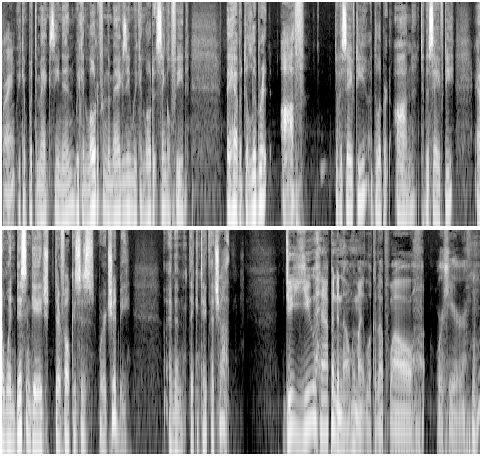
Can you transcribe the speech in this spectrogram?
Right. We can put the magazine in. We can load it from the magazine. We can load it single feed. They have a deliberate off to the safety, a deliberate on to the safety. And when disengaged, their focus is where it should be. And then they can take that shot. Do you happen to know? We might look it up while we're here. Mm-hmm.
